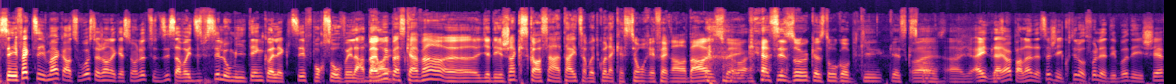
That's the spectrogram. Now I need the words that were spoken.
c'est- effectivement, quand tu vois ce genre de questions-là, tu te dis ça va être difficile au meeting collectif pour sauver la Ben Terre. oui, parce qu'avant, euh, il y a des gens qui se cassaient la tête, ça va être quoi la question référendaire? Ouais. c'est sûr que c'est trop compliqué. Qu'est-ce qui se passe? Hey, D'ailleurs, parlant de ça, j'ai écouté l'autre fois le débat des chefs,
